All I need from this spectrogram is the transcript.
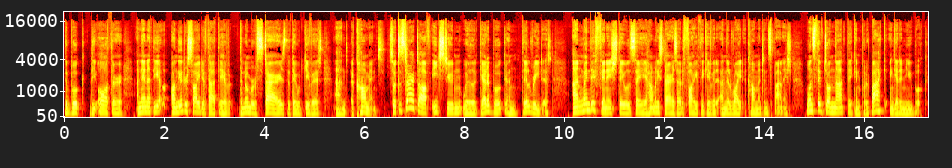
the book, the author, and then at the on the other side of that they have the number of stars that they would give it and a comment. So to start off, each student will get a book and they'll read it. And when they finish, they will say how many stars out of five they give it and they'll write a comment in Spanish. Once they've done that, they can put it back and get a new book.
